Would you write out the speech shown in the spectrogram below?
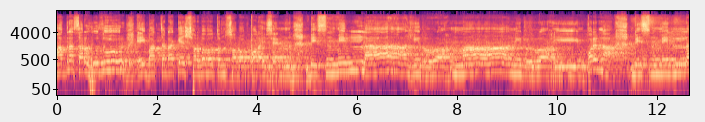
মাদ্রাসার হুজুর, এই বাচ্চাটাকে সর্বপ্রথম সবক পড়াইছেন। বিসমিল্লাহির রহমানির রহিম পড়েন না? বিসমিল্লাহির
